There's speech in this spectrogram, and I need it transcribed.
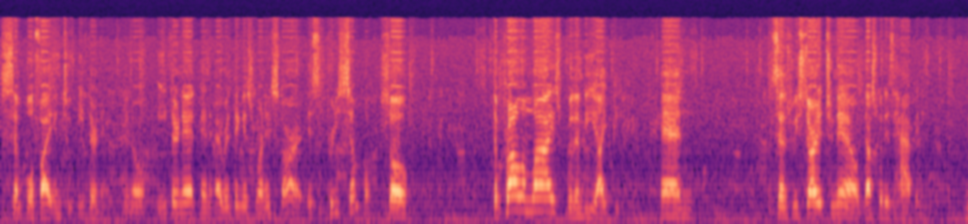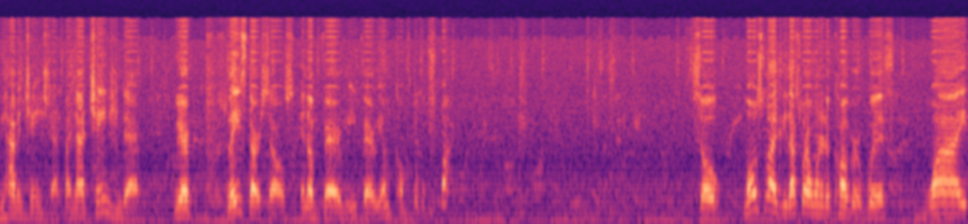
simplified into Ethernet. You know, Ethernet and everything is running star. It's pretty simple. So the problem lies within the IP. And since we started to now, that's what is happening. We haven't changed that. By not changing that, we are placed ourselves in a very, very uncomfortable spot. Okay. So most likely that's what I wanted to cover with why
